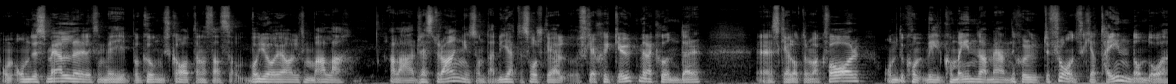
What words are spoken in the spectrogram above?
Om, om det smäller liksom på Kungsgatan någonstans, vad gör jag liksom alla, alla restauranger och sånt där? Det är jättesvårt. Ska jag, ska jag skicka ut mina kunder? Eh, Ska jag låta dem vara kvar? Om det kom, vill komma in några människor utifrån, ska jag ta in dem då?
